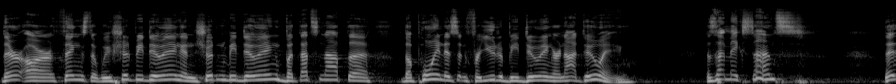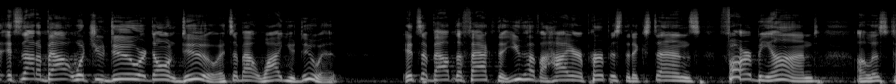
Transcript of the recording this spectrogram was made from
there are things that we should be doing and shouldn't be doing, but that's not the the point isn't for you to be doing or not doing. Does that make sense? It's not about what you do or don't do. It's about why you do it. It's about the fact that you have a higher purpose that extends far beyond a list,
